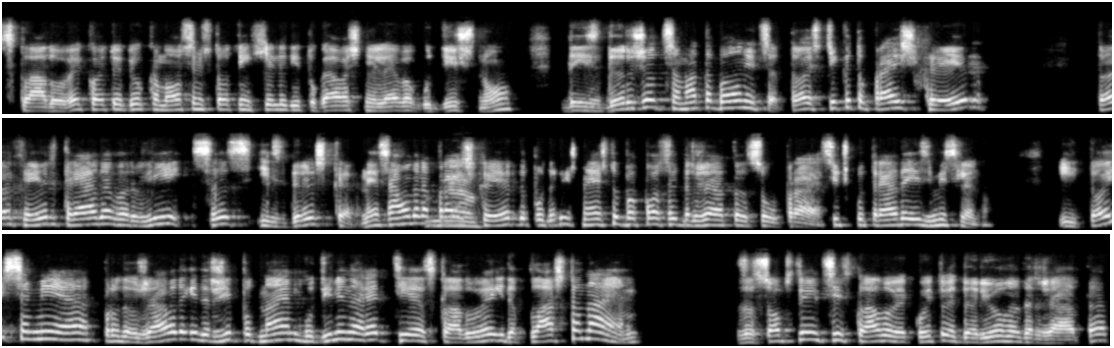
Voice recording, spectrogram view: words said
складове, който е бил към 800 хиляди тогавашни лева годишно, да издържат самата болница. Тоест ти като правиш хаир, той хаир трябва да върви с издръжка. Не само да направиш no. хаир, да подариш нещо, па после държавата да се оправя. Всичко трябва да е измислено. И той самия продължава да ги държи под найем години наред тия складове и да плаща найем за собственици складове, които е дарил на държавата,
